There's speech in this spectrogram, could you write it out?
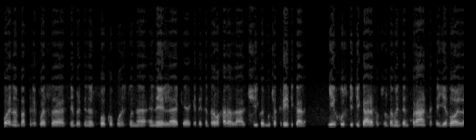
Bueno, Mbappé pues eh, siempre tiene el foco puesto en, eh, en él, eh, que, que dejen trabajar al, al chico. Hay mucha crítica injustificada absolutamente en Francia, que llevó el,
